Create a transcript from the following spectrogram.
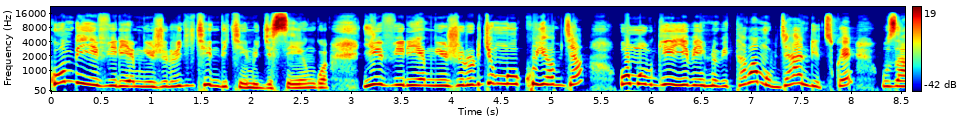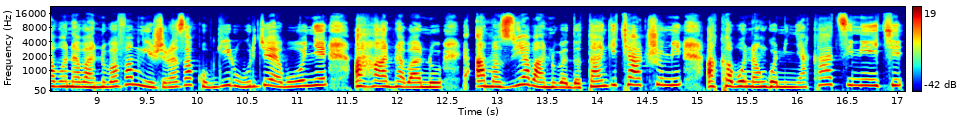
Kumbi yiviriye mu ijuru ry'ikindi kintu gisengwa. Yiviriye mu ijuru ry'umwuka uyobya umubwiye ibintu bitaba mu byanditswe uzabona abantu bava mu ijuru aza kubwira uburyo yabonye ahantu abantu amazu y'abantu badatanga icya cumi akabona ngo ni nyakatsi n'iki?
